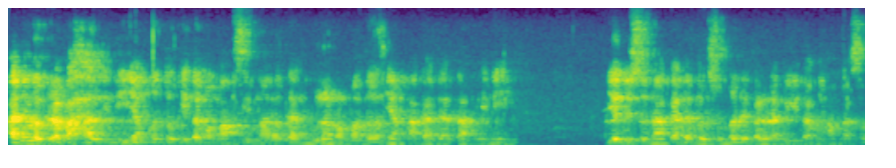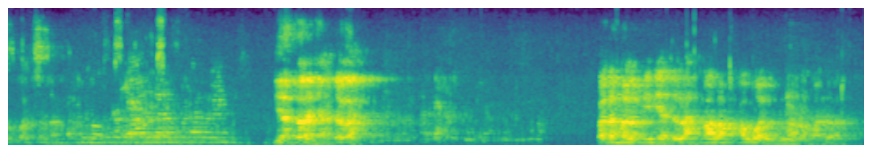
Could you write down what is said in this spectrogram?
ada beberapa hal ini yang untuk kita memaksimalkan bulan Ramadan yang akan datang ini yang disunahkan dan bersumber daripada Nabi kita Muhammad SAW. Di antaranya adalah pada malam ini adalah malam awal bulan Ramadan.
